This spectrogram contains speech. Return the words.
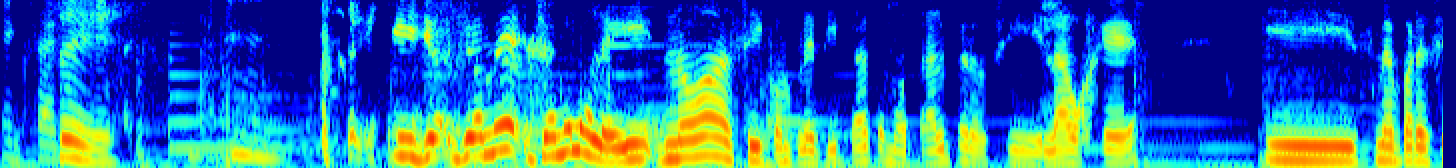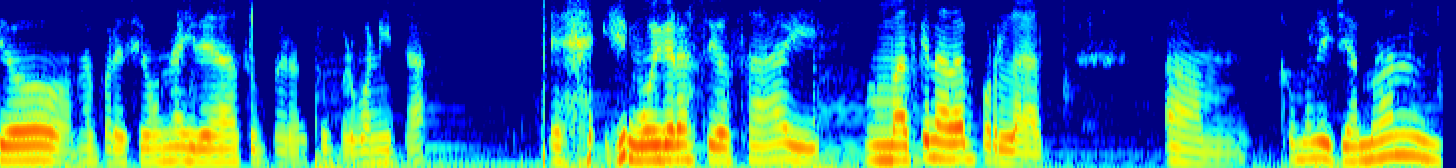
Exacto. Sí. Y yo, yo me, yo me lo leí, no así completita como tal, pero sí la hojé y me pareció, me pareció una idea súper, súper bonita eh, y muy graciosa y más que nada por las, am, ¿cómo le llaman?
